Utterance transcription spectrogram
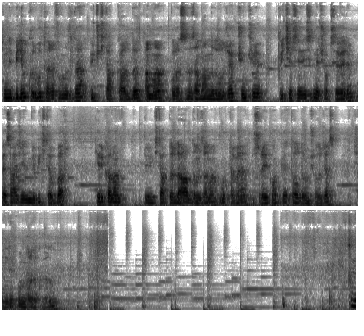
Şimdi bilim kurgu tarafımızda 3 kitap kaldı ama burası da zamanla da olacak çünkü Witcher serisini de çok severim ve sadece elimde bir kitabı var. Geri kalan e, kitapları da aldığım zaman muhtemelen bu sırayı komple doldurmuş olacağız. Şimdi bunları da koyalım. Şimdi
